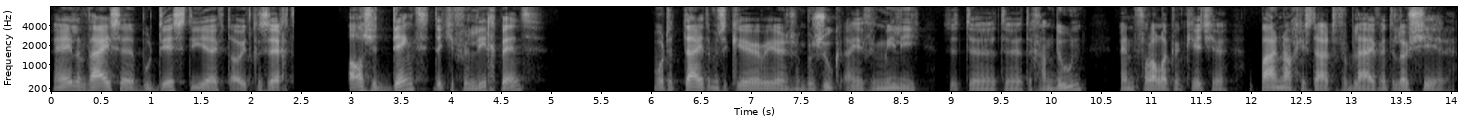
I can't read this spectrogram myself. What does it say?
Een hele wijze boeddhist die heeft ooit gezegd: Als je denkt dat je verlicht bent, wordt het tijd om eens een keer weer zo'n bezoek aan je familie te, te, te, gaan doen. En vooral ook een keertje een paar nachtjes daar te verblijven en te logeren.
